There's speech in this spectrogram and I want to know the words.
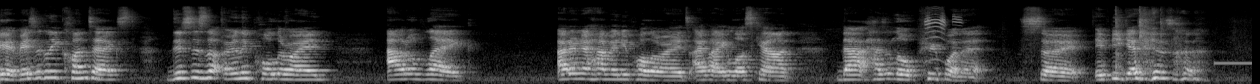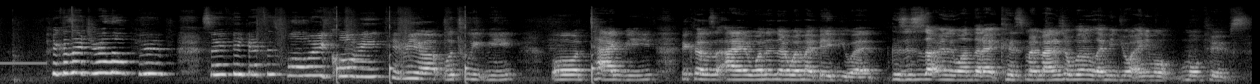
Okay, basically context. This is the only Polaroid out of like, I don't know how many Polaroids, I like lost count, that has a little poop on it. So if you get this, because I drew a little poop. So if you get this Polaroid, call me, hit me up, or tweet me, or tag me, because I want to know where my baby went. Because this is the only one that I, because my manager wouldn't let me draw any more, more poops.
